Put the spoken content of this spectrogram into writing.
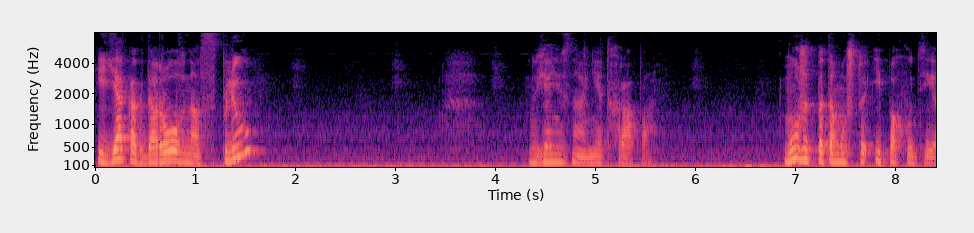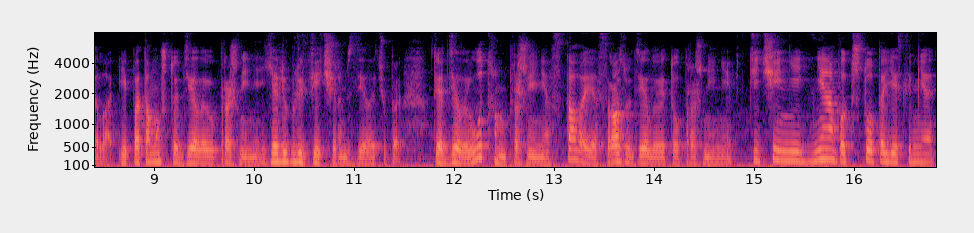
И я, когда ровно сплю, ну, я не знаю, нет храпа. Может, потому что и похудела, и потому что делаю упражнения. Я люблю вечером сделать упражнение. Я делаю утром упражнение, встала, я сразу делаю это упражнение. В течение дня вот что-то, если мне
